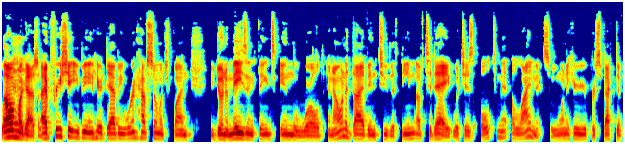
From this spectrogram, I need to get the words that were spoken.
oh my gosh. I appreciate you being here, Debi. We're going to have so much fun. You're doing amazing things in the world. And I want to dive into the theme of today, which is ultimate alignment. So we want to hear your perspective.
